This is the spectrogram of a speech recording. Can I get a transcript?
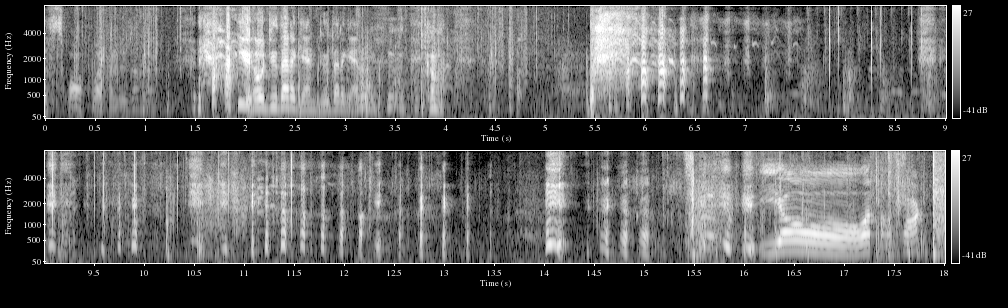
swap weapons or something. you don't do that again. Do that again. Come on. Yo, what the fuck?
